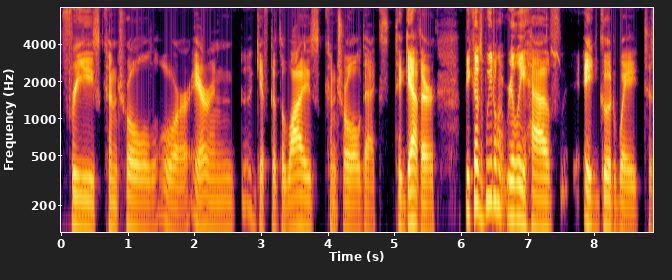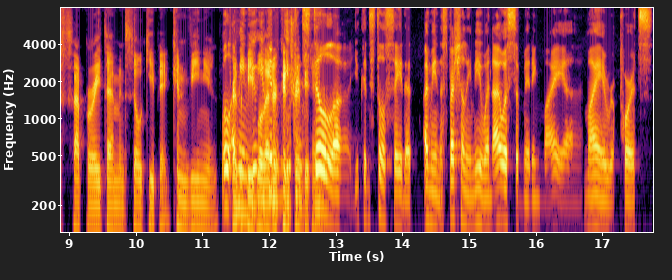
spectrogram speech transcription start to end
freeze control or Aaron gift of the wise control decks together because we don't really have a good way to separate them and still keep it convenient Well, for I mean, the you, people you that can are you can contributing. still uh, you can still say that. I mean, especially me when I was submitting my uh, my reports,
